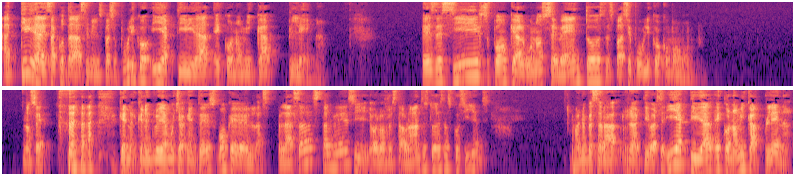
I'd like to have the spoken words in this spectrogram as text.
actividades acotadas en el espacio público y actividad económica plena. Es decir, supongo que algunos eventos de espacio público como, no sé, que, no, que, incluya mucha gente, supongo que las plazas tal vez, y, o los restaurantes, todas esas cosillas, van a empezar a reactivarse. Y actividad económica plena,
